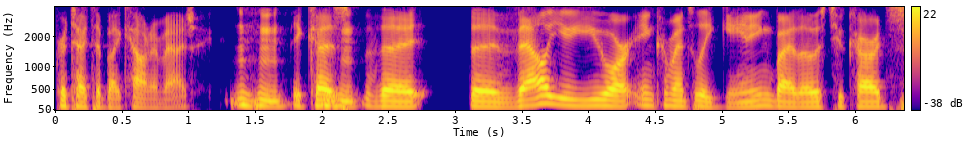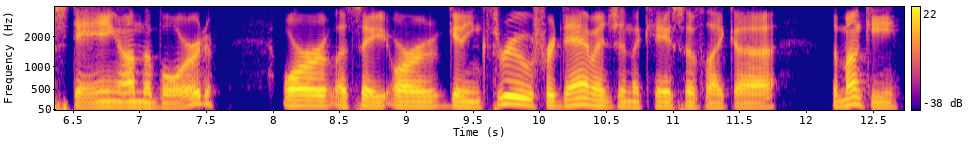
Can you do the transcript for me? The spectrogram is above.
protected by counter magic. Mm-hmm. Because the the value you are incrementally gaining by those two cards staying on the board, or let's say, or getting through for damage in the case of like uh, the monkey.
